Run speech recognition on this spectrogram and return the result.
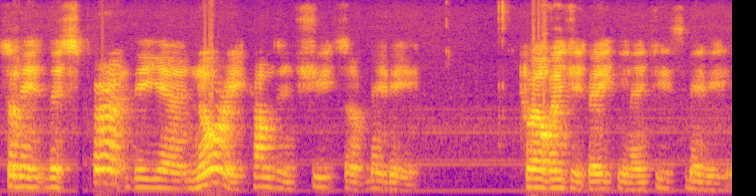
so the the spirit the uh, nori comes in sheets of maybe twelve inches by eighteen inches, maybe.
